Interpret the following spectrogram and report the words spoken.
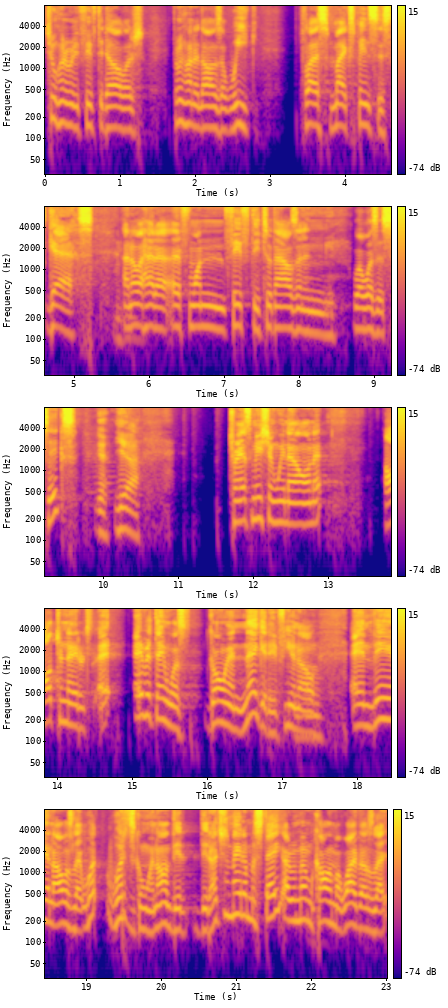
two hundred and fifty dollars, three hundred dollars a week, plus my expenses, gas. I know I had a F one fifty, two thousand and what was it, six? Yeah. Yeah. Transmission went out on it alternators, everything was going negative, you know. Mm-hmm. And then I was like, "What? What is going on? Did did I just made a mistake?" I remember calling my wife. I was like,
